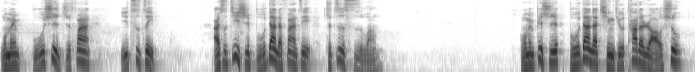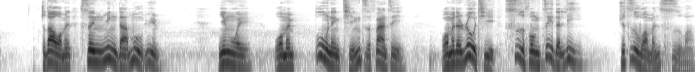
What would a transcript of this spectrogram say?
我们不是只犯一次罪，而是继续不断的犯罪，直至死亡。我们必须不断的请求他的饶恕，直到我们生命的沐浴，因为我们。不能停止犯罪，我们的肉体侍奉罪的力，直至我们死亡。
